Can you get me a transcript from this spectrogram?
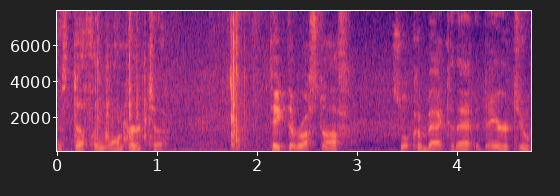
this definitely won't hurt to take the rust off. So we'll come back to that in a day or two.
